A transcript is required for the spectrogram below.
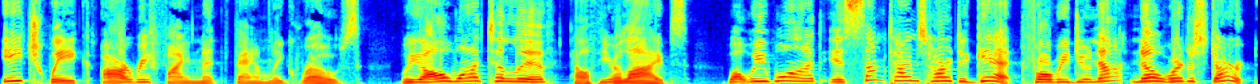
Each week, our refinement family grows. We all want to live healthier lives. What we want is sometimes hard to get, for we do not know where to start.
